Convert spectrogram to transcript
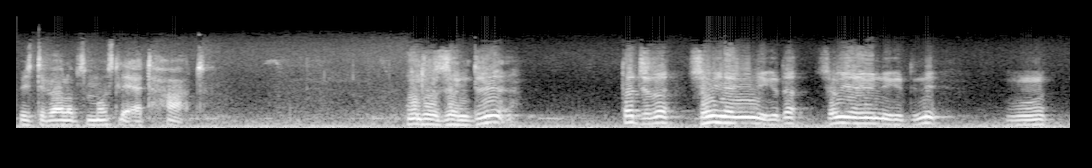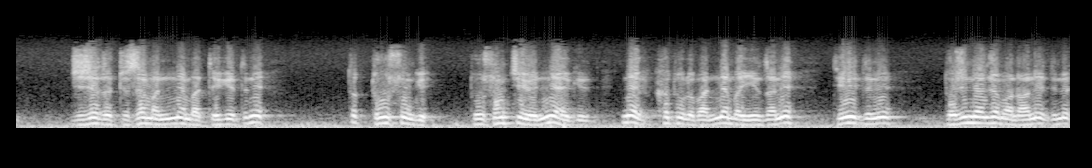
which develops mostly at heart. 어도 젠데 다저 셔야윤이기다 셔야윤이기더니 음 지제도 두세만 내마 되겠더니 또 두송기 도 송지 내게 내 카도를 봐 내가 인자네 뒤에더니 도시 년자만 안에 드니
